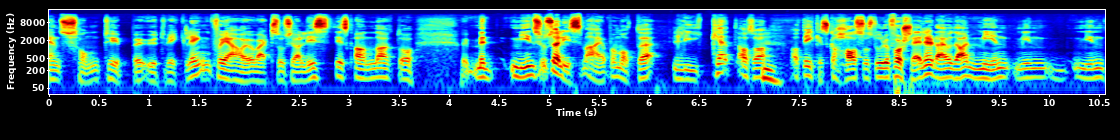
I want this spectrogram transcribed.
en sånn type utvikling. For jeg har jo vært sosialistisk anlagt. Og, men min sosialisme er jo på en måte likhet. Altså at vi ikke skal ha så store forskjeller. Det er jo da min, min, min,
